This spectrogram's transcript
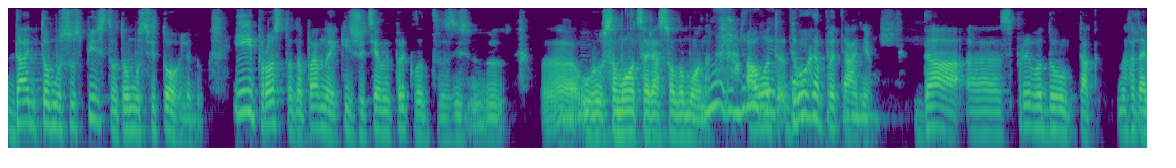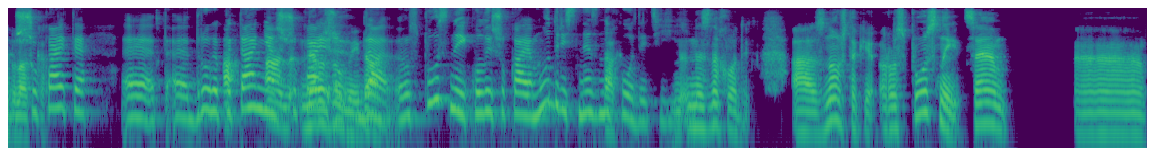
дань тому суспільству, тому світогляду. І просто, напевно, якийсь життєвий приклад зі, е, у самого царя Соломона. Ну, друге, А от так, друге питання, Да, е, з приводу так, нагадай, будь ласка. Шукайте е, е, друге питання. а, шукає, нерозумний, да. да, розпусний, коли шукає мудрість, не знаходить її. Не знаходить. А, знову ж таки, розпусний це, е,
